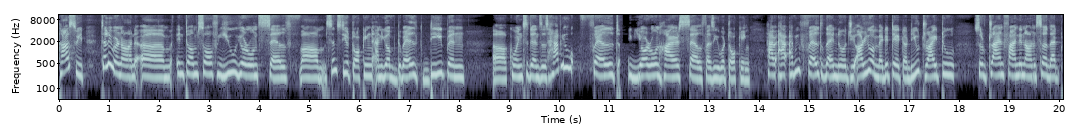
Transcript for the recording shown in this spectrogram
How sweet. Tell me, Bernard, um, in terms of you, your own self, um, since you're talking and you have dwelt deep in uh, coincidences, have you felt your own higher self as you were talking? Have, have, have you felt the energy? Are you a meditator? Do you try to sort of try and find an answer that,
